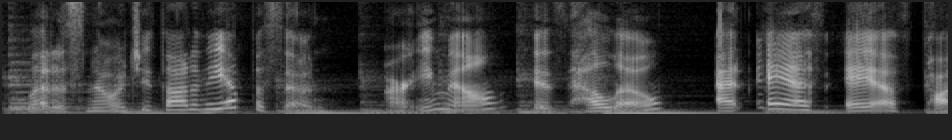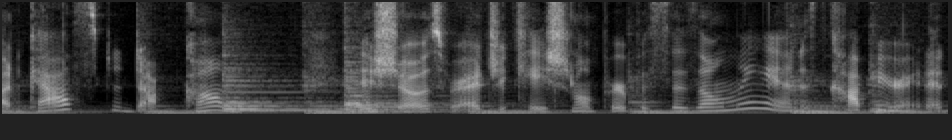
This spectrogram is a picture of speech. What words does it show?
Let us know what you thought of the episode. Our email is hello at afafpodcast.com. This show is for educational purposes only and is copyrighted.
